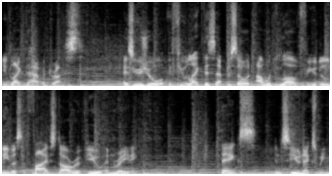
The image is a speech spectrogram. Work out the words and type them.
you'd like to have addressed. As usual, if you like this episode, I would love for you to leave us a five star review and rating. Thanks, and see you next week.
